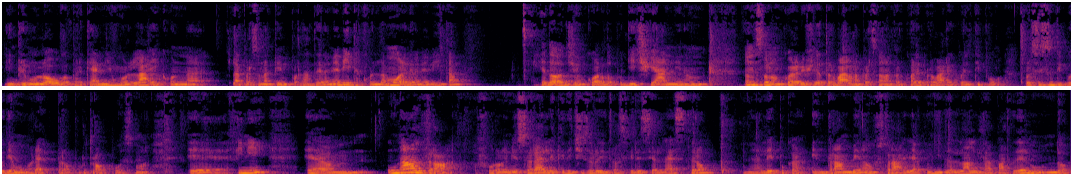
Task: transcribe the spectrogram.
In primo luogo perché mi mollai con la persona più importante della mia vita, con l'amore della mia vita, e ad oggi, ancora dopo dieci anni, non, non sono ancora riuscita a trovare una persona per quale provare quel tipo, quello stesso tipo di amore, però purtroppo, insomma, eh, finì. Um, un'altra furono le mie sorelle che decisero di trasferirsi all'estero, all'epoca entrambe in Australia, quindi dall'altra parte del mondo,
